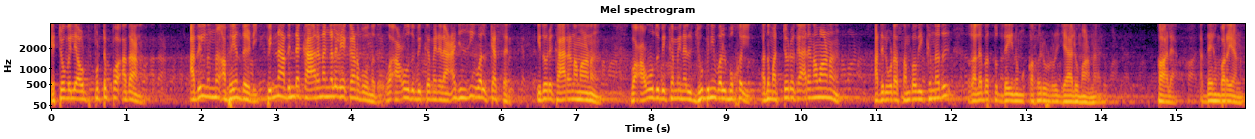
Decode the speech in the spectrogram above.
ഏറ്റവും വലിയ ഔട്ട്പുട്ട് ഇപ്പോൾ അതാണ്. അതിൽ നിന്ന് അഭയം തേടി. പിന്നെ അതിന്റെ കാരണങ്ങളിലേക്കാണ് പോകുന്നത്. ഔദ് ബിക്കമിനൽ ആജിസി വൽ കസൽ. ഇതൊരു കാരണമാണ്. ഔദ് ബിക്കമിനൽ ജുബിനി വൽ ബുഹൽ അത് മറ്റൊരു കാരണമാണ്. അതിലൂടെ സംഭവിക്കുന്നത് ഗലബത്തുദ്ദൈനും കഹരു റിജാലുമാണ്. കാല അദ്ദേഹം പറയാണ്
